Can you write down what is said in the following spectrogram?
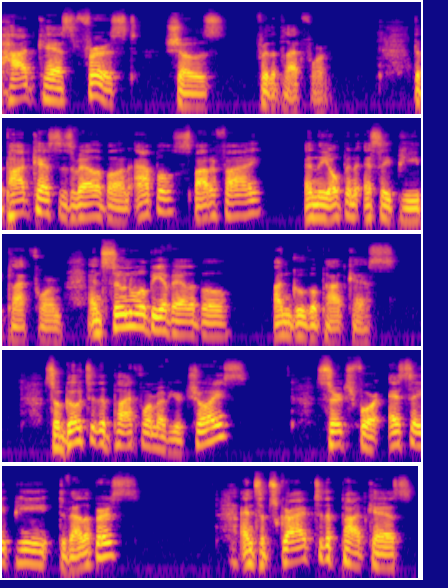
podcast first shows for the platform. The podcast is available on Apple, Spotify, and the Open SAP platform, and soon will be available on Google Podcasts. So go to the platform of your choice, search for SAP developers, and subscribe to the podcast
